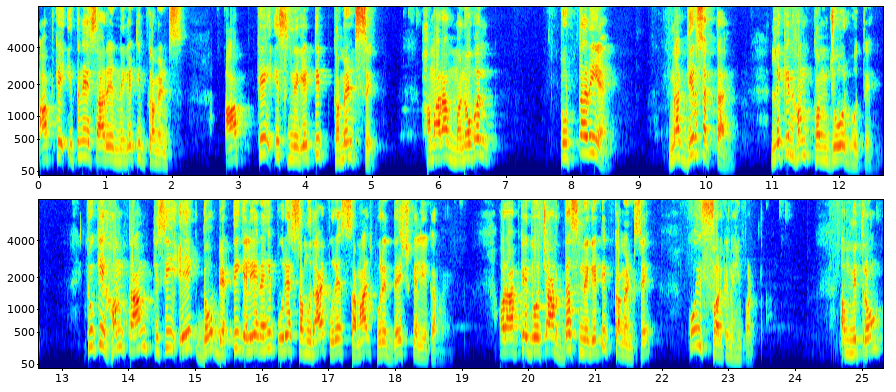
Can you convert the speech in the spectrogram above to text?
आपके इतने सारे नेगेटिव कमेंट्स आपके इस नेगेटिव कमेंट्स से हमारा मनोबल टूटता नहीं है, ना गिर सकता है, लेकिन हम कमज़ोर होते हैं। क्योंकि हम काम किसी एक, दो व्यक्ति के लिए नहीं, पूरे समुदाय, पूरे समाज, पूरे देश के लिए कर रहे हैं। और आपके दो, चार, दस नेगेटिव कमेंट से कोई फ़र्क नहीं पड़ता। अब मित्रों,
